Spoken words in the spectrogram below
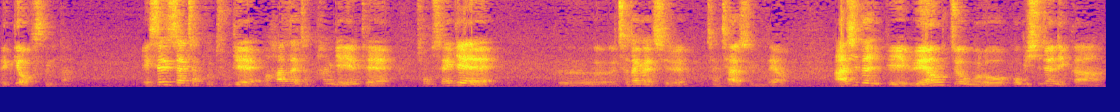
몇개 없습니다. SSD 장착부 두 개, 뭐 하드 장착부 한개 이렇게 총 세 개의 그 저장 장치를 장착할 수 있는데요. 아시다시피 외형적으로 보기 싫으니까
